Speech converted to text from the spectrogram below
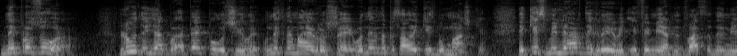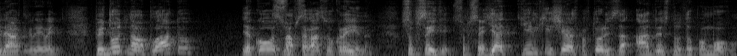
Непрозоро. Люди якби опять отримали, у них немає грошей, вони написали якісь бумажки. Якісь мільярди гривень, ефемерні, 21 мільярд гривень, підуть на оплату якогось Нафтогаз Україна. Субсидії. Субсидії. Я тільки ще раз повторюсь за адресну допомогу.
